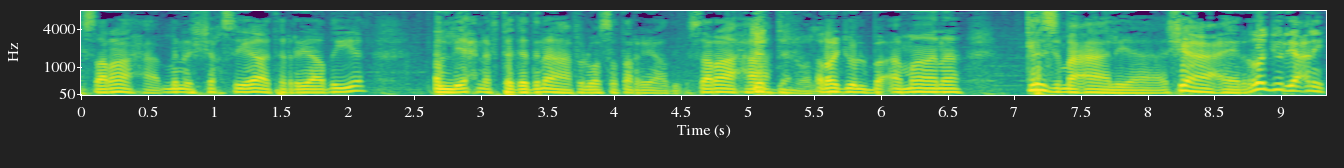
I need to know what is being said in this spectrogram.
صراحة من الشخصيات الرياضية اللي إحنا افتقدناها في الوسط الرياضي صراحة جداً والله. رجل بأمانة كاريزما عالية شاعر رجل يعني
